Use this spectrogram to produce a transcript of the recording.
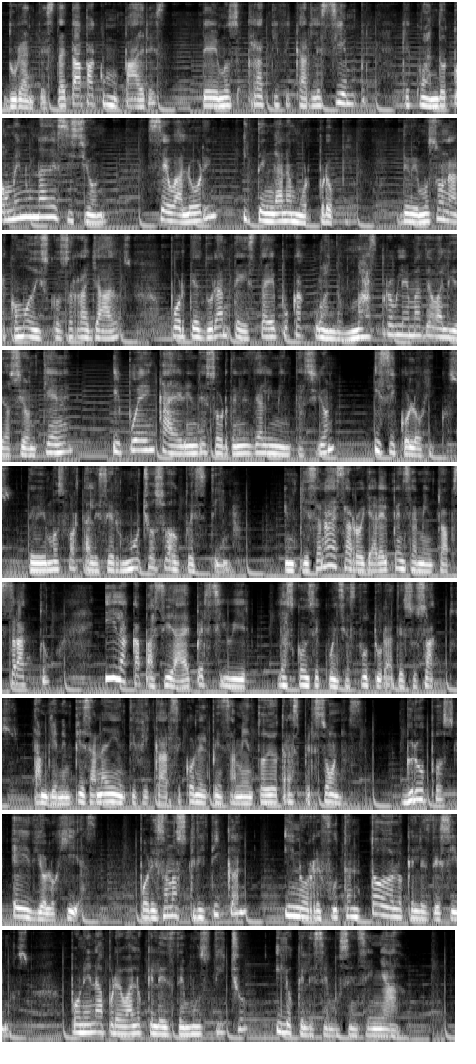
Durante esta etapa como padres debemos ratificarles siempre que cuando tomen una decisión se valoren y tengan amor propio debemos sonar como discos rayados porque es durante esta época cuando más problemas de validación tienen y pueden caer en desórdenes de alimentación y psicológicos. Debemos fortalecer mucho su autoestima. Empiezan a desarrollar el pensamiento abstracto y la capacidad de percibir las consecuencias futuras de sus actos. También empiezan a identificarse con el pensamiento de otras personas, grupos e ideologías. Por eso nos critican y nos refutan todo lo que les decimos, ponen a prueba lo que les hemos dicho y lo que les hemos enseñado.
